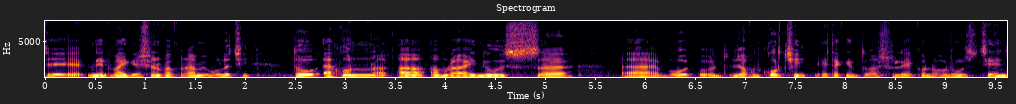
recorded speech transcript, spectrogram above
যে নেট মাইগ্রেশনের ব্যাপারে আমি বলেছি। তো এখন আমরা এই নিউজ যখন করছি, এটা কিন্তু আসলে কোনো রুলস চেঞ্জ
